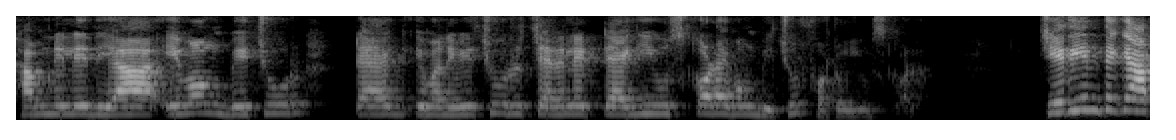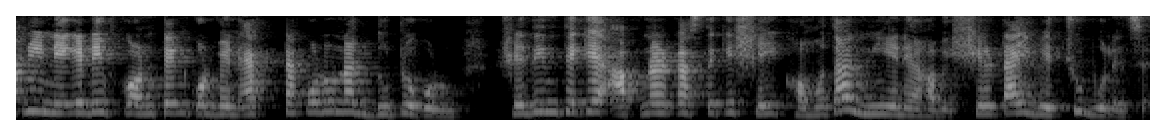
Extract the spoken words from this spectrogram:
থামনেলে দেয়া এবং বেচুর ট্যাগ মানে বেচুর চ্যানেলের ট্যাগ ইউজ করা এবং বেচুর ফটো ইউজ করা। যেদিন থেকে আপনি নেগেটিভ কন্টেন্ট করবেন, একটা করুন আর দুটো করুন, সেদিন থেকে আপনার কাছ থেকে সেই ক্ষমতা নিয়ে নেওয়া হবে, সেটাই বেচু বলেছে।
